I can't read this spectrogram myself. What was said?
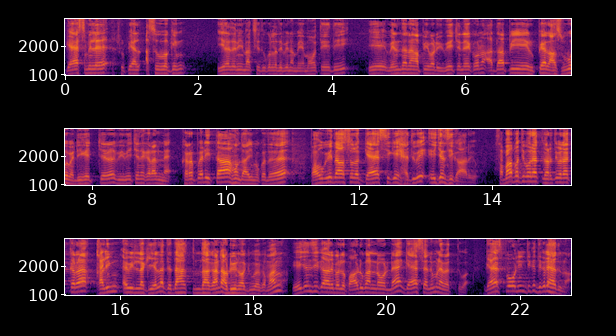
ගෑස් මිල රුපියල් 80කින් ඉහළදමීමක් සිදු කරලා තිබෙන මේ මොහොතේදී ඒ වෙනද නම් අපි වට විවේචනය කරන අද අපි රුපියල් 80 වැඩි වෙච්චර විවේචනය කරන්නේ නැහැ. කරපු වැඩි ඉතා හොඳයි. මොකද පහුගිය දවස්වල ගෑස් එකේ හැදුවේ ඒජන්සි කාර්යෝ. සභාපතිවරයාත් වැරදි වැඩක් කරා කලින් ඇවිල්ලා කියලා 2000 3000 ගන්න අඩු වෙනවා කිව්ව ගමන් ඒජන්සි කාර්ය බැලුව පාඩු ගන්න ඕනේ නැහැ ගෑස් ඇනුම නැවැත්තුවා. ගෑස් පෝලින් ටික දිගට හැදුනා.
